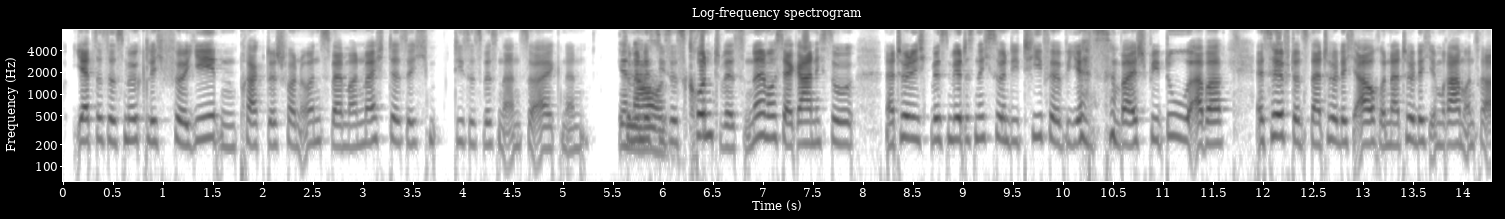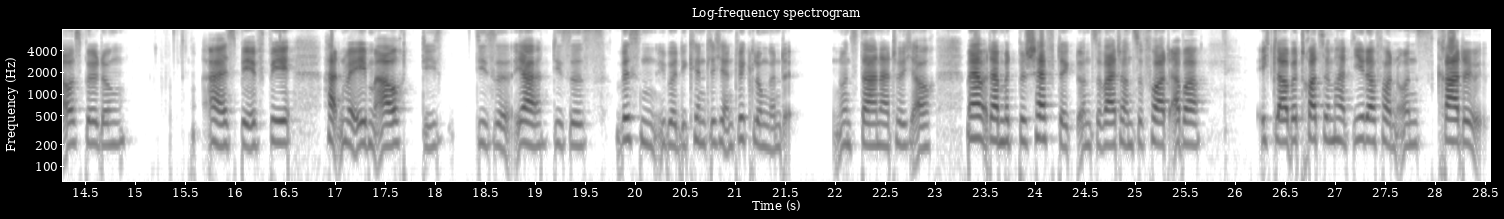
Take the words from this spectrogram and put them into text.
jetzt ist es möglich für jeden praktisch von uns, wenn man möchte, sich dieses Wissen anzueignen. Genau. Zumindest dieses Grundwissen, ne? Muss ja gar nicht so, natürlich wissen wir das nicht so in die Tiefe wie jetzt zum Beispiel du, aber es hilft uns natürlich auch und natürlich im Rahmen unserer Ausbildung als BFB hatten wir eben auch die, diese, ja, dieses Wissen über die kindliche Entwicklung und uns da natürlich auch mehr damit beschäftigt und so weiter und so fort. Aber ich glaube, trotzdem hat jeder von uns gerade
